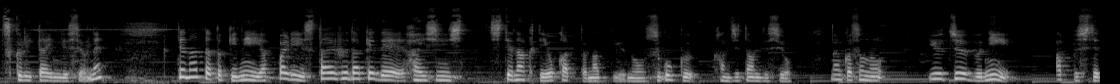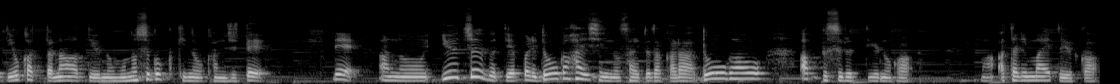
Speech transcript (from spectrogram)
作りたいんですよね。ってなった時にやっぱりスタイフだけで配信してなくてよかったなっていうのをすごく感じたんですよ。なんかその YouTube にアップしててよかったなっていうのをものすごく昨日感じてであの YouTube ってやっぱり動画配信のサイトだから動画をアップするっていうのが、まあ、当たり前というか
